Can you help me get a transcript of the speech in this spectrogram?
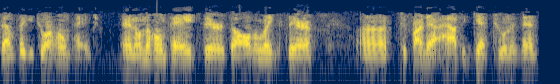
that'll take you to our homepage. And on the homepage, there's uh, all the links there uh, to find out how to get to an event.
